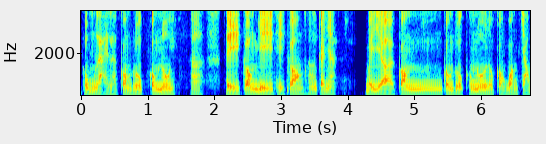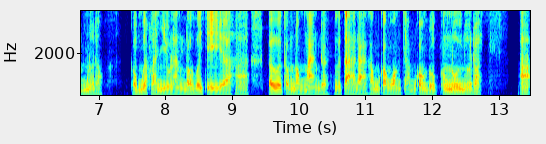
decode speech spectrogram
cũng lại là con ruột con nuôi ha. thì con gì thì con hơn cả nhà. Bây giờ con con ruột con nuôi đâu còn quan trọng nữa đâu. Cũng rất là nhiều lần đối với chị à, đối với cộng đồng mạng rồi người ta đã không còn quan trọng con ruột con nuôi nữa rồi. Đó.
